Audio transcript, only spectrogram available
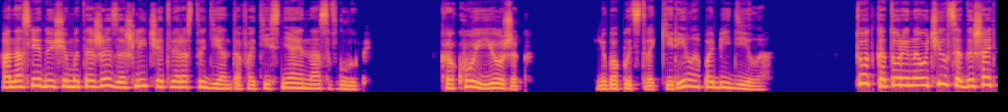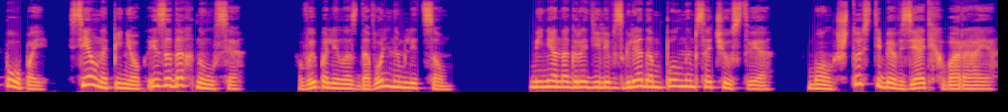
а на следующем этаже зашли четверо студентов, оттесняя нас вглубь. «Какой ежик?» Любопытство Кирилла победило. «Тот, который научился дышать попой», Сел на пенек и задохнулся. Выпалила с довольным лицом. Меня наградили взглядом полным сочувствия. Мол, что с тебя взять, хворая?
